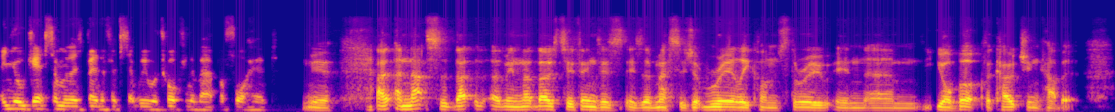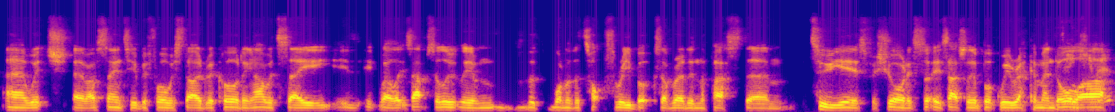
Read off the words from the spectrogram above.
and you'll get some of those benefits that we were talking about beforehand. Yeah, and, and that's that. I mean, that, those two things is is a message that really comes through in um, your book, The Coaching Habit, uh, which uh, I was saying to you before we started recording. I would say, it, well, it's absolutely the, one of the top three books I've read in the past um, two years for sure. And it's it's actually a book we recommend all Thank our. You,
